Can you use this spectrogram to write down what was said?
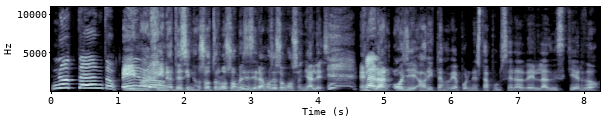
No tanto, Pedro. Imagínate si nosotros los hombres hiciéramos eso con señales. En Claro. plan, oye, ahorita me voy a poner esta pulsera del lado izquierdo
